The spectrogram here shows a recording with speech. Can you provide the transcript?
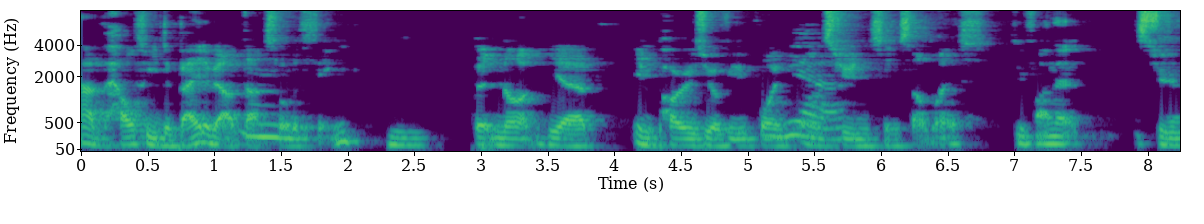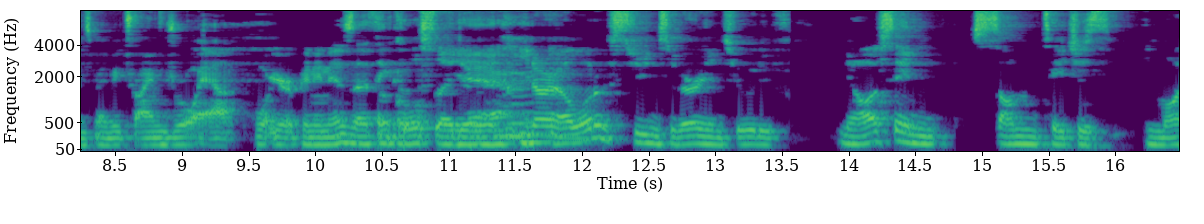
have healthy debate about that Mm. sort of thing, Mm. but not yeah impose your viewpoint Yeah. on students in some ways. Do you find that students maybe try and draw out what your opinion is? I think Of course they do. Yeah. You know, a lot of students are very intuitive. Now I've seen some teachers in my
